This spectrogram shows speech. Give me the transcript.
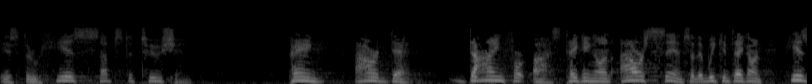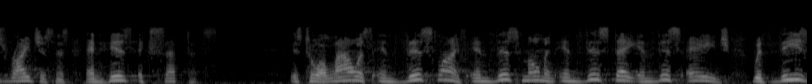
is through His substitution, paying our debt, dying for us, taking on our sin so that we can take on His righteousness and His acceptance, is to allow us in this life, in this moment, in this day, in this age, with these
